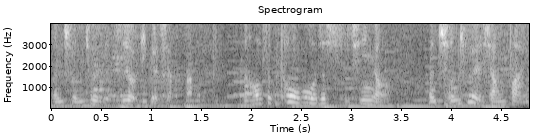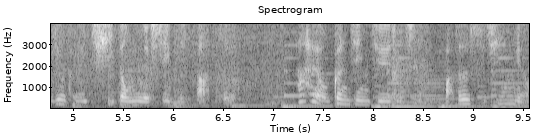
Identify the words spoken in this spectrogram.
很纯粹的，只有一个想法。然后这透过这十七秒很纯粹的想法，你就可以启动这个吸引力法则。它还有更进阶，就是把这个十七秒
